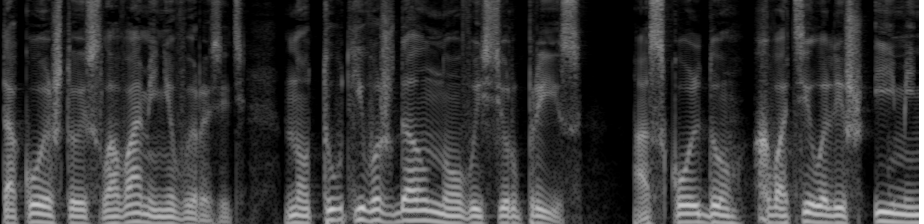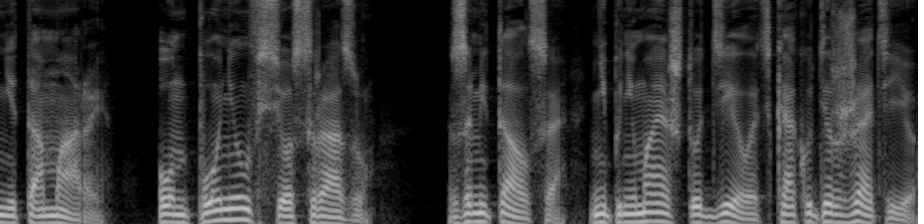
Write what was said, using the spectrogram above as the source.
Такое, что и словами не выразить. Но тут его ждал новый сюрприз. Аскольду хватило лишь имени Тамары. Он понял все сразу. Заметался, не понимая, что делать, как удержать ее,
